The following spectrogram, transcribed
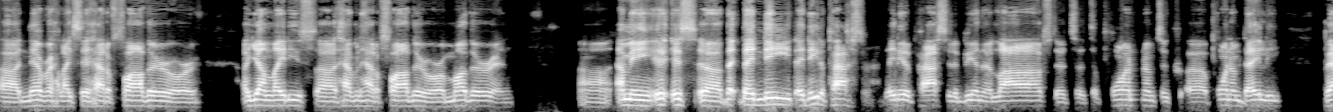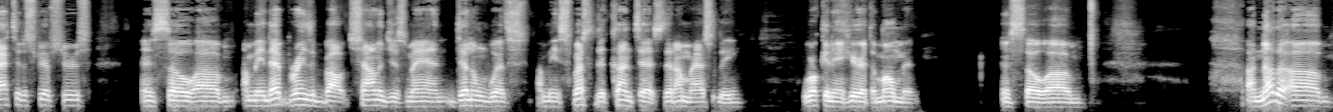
uh, never like say had a father or young ladies uh, haven't had a father or a mother and uh, I mean, it, it's uh, they, they, need they need a pastor. They need a pastor to be in their lives to to, to point them to uh, point them daily back to the scriptures. And so, um, I mean, that brings about challenges, man. Dealing with, I mean, especially the context that I'm actually working in here at the moment. And so, um, another, um,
